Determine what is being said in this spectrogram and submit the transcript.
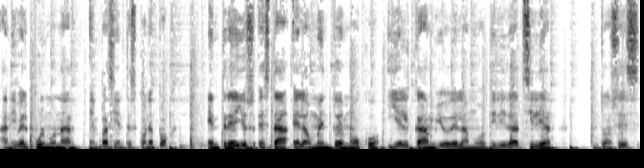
a nivel pulmonar en pacientes con EPOC. Entre ellos está el aumento de moco y el cambio de la motilidad ciliar. Entonces,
